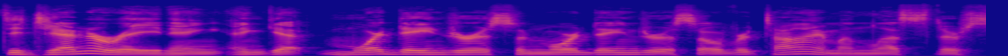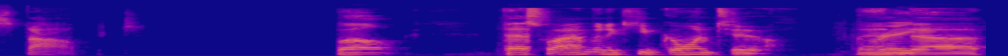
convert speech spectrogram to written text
degenerating and get more dangerous and more dangerous over time unless they're stopped. Well, that's why I'm going to keep going too, and uh,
